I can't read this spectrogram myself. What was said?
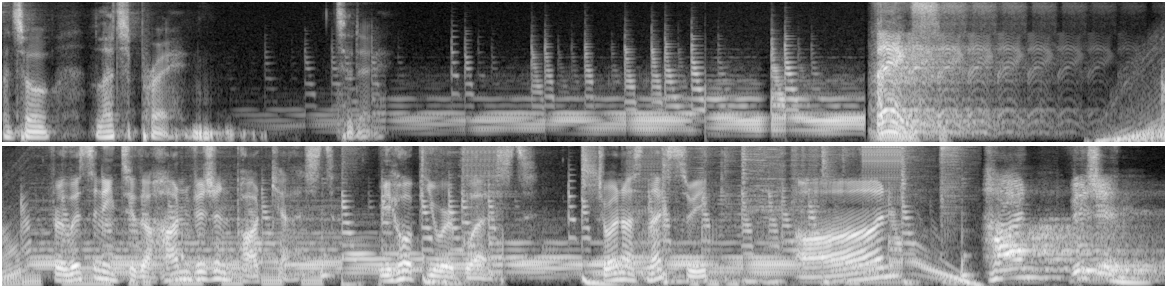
And so let's pray today. Thanks for listening to the Han Vision podcast. We hope you were blessed. Join us next week on Han Vision.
